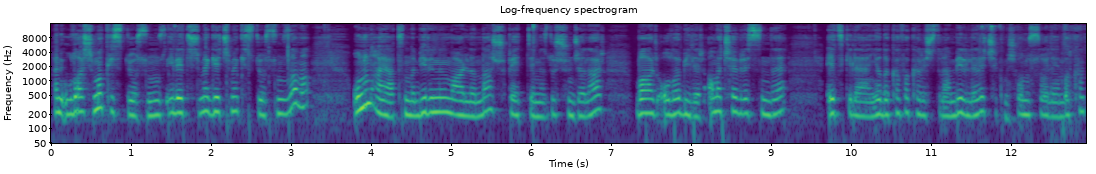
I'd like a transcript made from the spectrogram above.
hani ulaşmak istiyorsunuz, iletişime geçmek istiyorsunuz ama onun hayatında birinin varlığından şüphe ettiğiniz düşünceler var olabilir ama çevresinde etkileyen ya da kafa karıştıran birileri çıkmış. Onu söyleyeyim. Bakın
